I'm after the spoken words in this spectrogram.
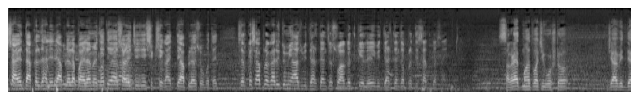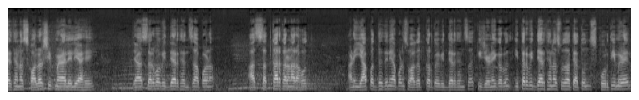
शाळेत दाखल झालेले आपल्याला पाहायला मिळतात. या शाळेचे जे शिक्षक आहेत ते आपल्यासोबत आहेत. सर कशा प्रकारे तुम्ही आज विद्यार्थ्यांचं स्वागत केले विद्यार्थ्यांचा प्रतिसाद कसा आहे? सगळ्यात महत्त्वाची गोष्ट ज्या विद्यार्थ्यांना स्कॉलरशिप मिळालेली आहे त्या सर्व विद्यार्थ्यांचा आपण आज सत्कार करणार आहोत. आणि या पद्धतीने आपण स्वागत करतोय विद्यार्थ्यांचं की जेणेकरून इतर विद्यार्थ्यांना सुद्धा त्यातून स्फूर्ती मिळेल.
